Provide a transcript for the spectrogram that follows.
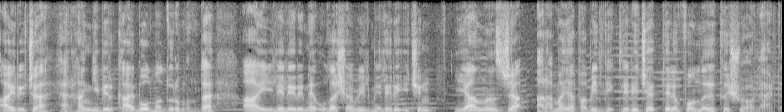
Ayrıca herhangi bir kaybolma durumunda ailelerine ulaşabilmeleri için yalnızca arama yapabildikleri cep telefonları taşıyorlardı.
